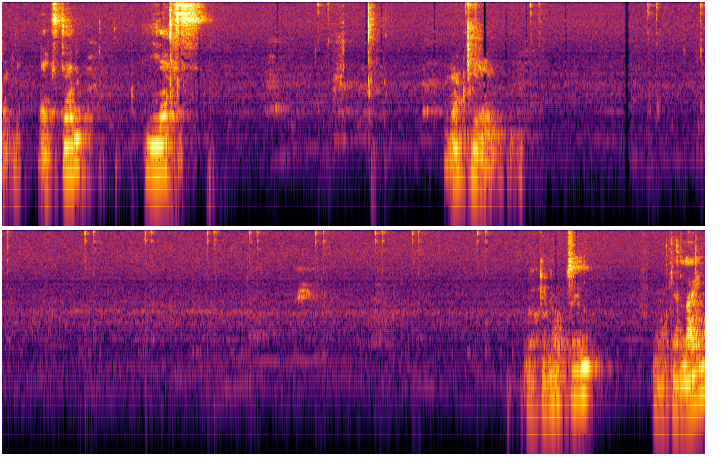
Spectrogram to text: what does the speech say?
okay. extend ex okay okay now trim okay line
